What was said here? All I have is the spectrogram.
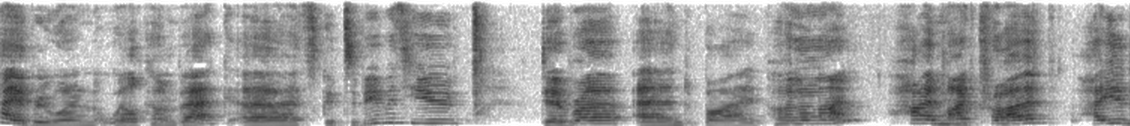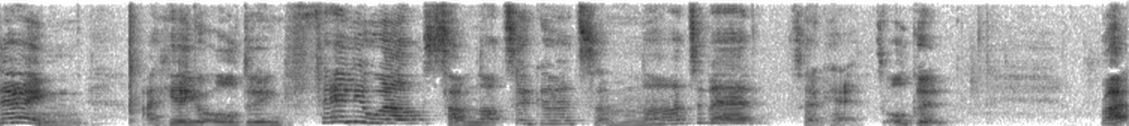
Hi everyone, welcome back. Uh, it's good to be with you. Deborah and Bipolar Line. Hi my tribe, how you doing? I hear you're all doing fairly well, some not so good, some not so bad. It's okay, it's all good. Right,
